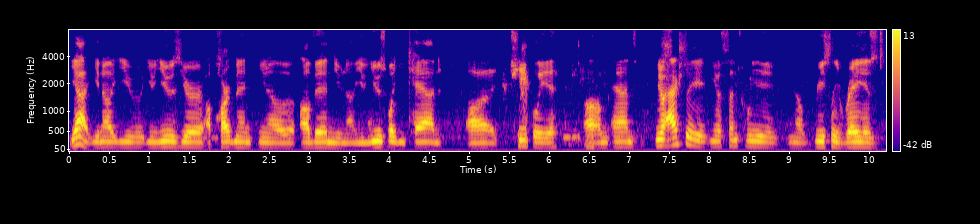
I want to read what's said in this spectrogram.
yeah, you know, you you use your apartment, you know, oven. You know, you use what you can uh, cheaply, um, and you know, actually, you know, since we you know recently raised,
